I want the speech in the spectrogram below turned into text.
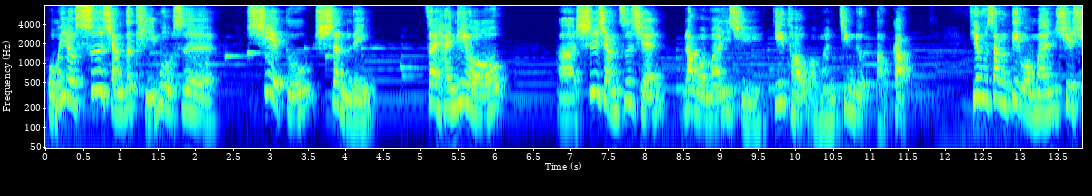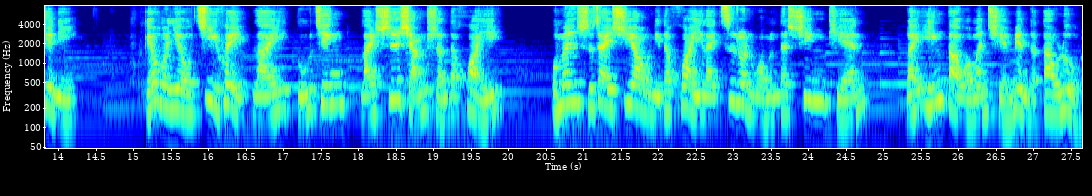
我们要思想的题目是。亵渎圣灵，在还没有啊思想之前，让我们一起低头，我们进入祷告。天父上帝，我们谢谢你，给我们有机会来读经，来思想神的话语。我们实在需要你的话语来滋润我们的心田，来引导我们前面的道路，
